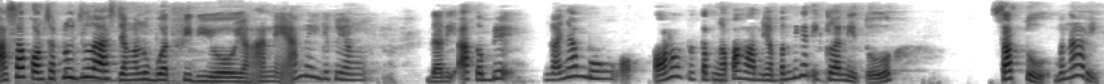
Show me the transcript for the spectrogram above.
asal konsep lu jelas, jangan lu buat video yang aneh-aneh gitu, yang dari A ke B nggak nyambung. Orang tetap nggak paham. Yang penting kan iklan itu satu menarik.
